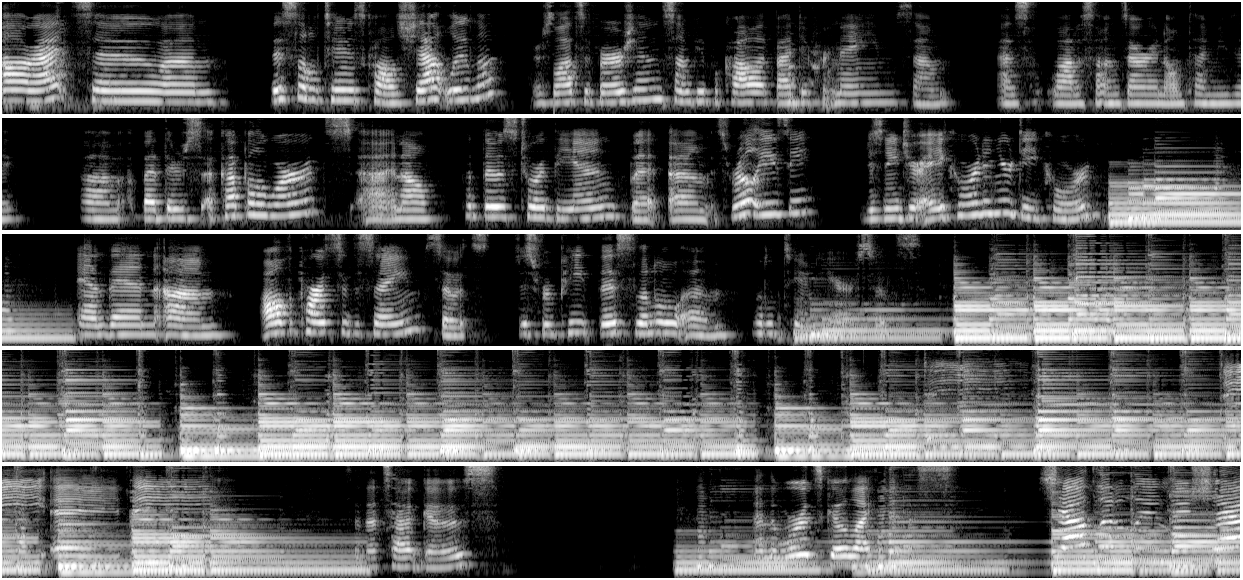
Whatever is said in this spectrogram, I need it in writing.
All right, so um, this little tune is called Shout Lula. There's lots of versions. Some people call it by different names, um, as a lot of songs are in old time music. Um, but there's a couple of words, uh, and I'll put those toward the end. But um, it's real easy. You just need your A chord and your D chord. And then um, all the parts are the same. So it's just repeat this little um, little tune here. So it's. That's how it goes. And the words go like this. Shout, little shout, shout.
